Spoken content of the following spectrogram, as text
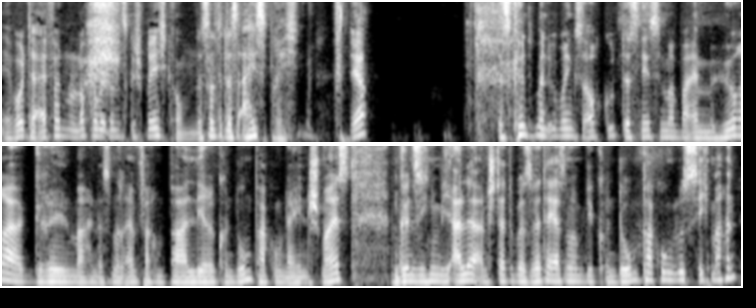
Er wollte einfach nur locker mit uns ins Gespräch kommen. Das sollte das Eis brechen. Das könnte man übrigens auch gut das nächste Mal bei einem Hörergrillen machen, dass man einfach ein paar leere Kondompackungen dahin schmeißt. Dann können sich nämlich alle, anstatt übers Wetter, erstmal über die Kondompackung lustig machen.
